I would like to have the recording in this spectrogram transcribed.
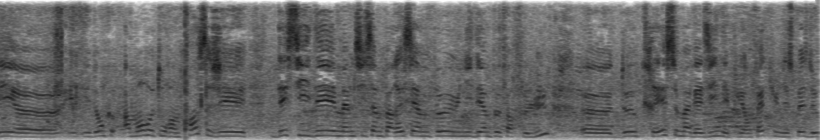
Et, euh, donc, à mon retour en France, j'ai décidé, même si ça me paraissait un peu une idée un peu farfelue, de créer ce magazine. Et puis, en fait, une espèce de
